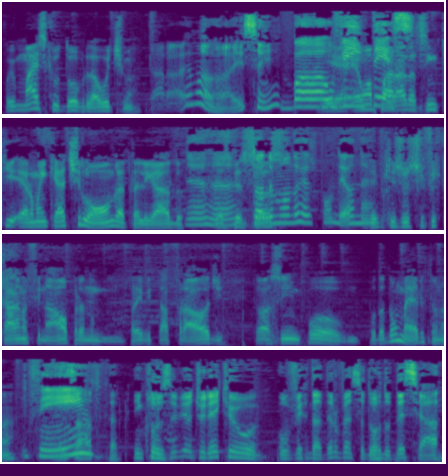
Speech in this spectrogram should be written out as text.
Foi mais que o dobro da última. Caralho, mano, aí sim. Boa, E é, uma ouvintes. parada assim que era uma enquete longa, tá ligado? Aham, E as pessoas Todo mundo respondeu, né? teve que justificar no final pra evitar fraude. Então, assim, pô, puta de um mérito, né? Sim. Exato, cara. Inclusive, eu diria que o, o verdadeiro vencedor do DCA,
